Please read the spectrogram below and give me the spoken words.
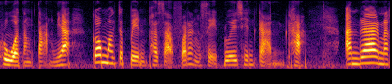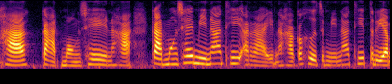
ครัวต่างๆเนี่ยก็มักจะเป็นภาษาฝรั่งเศสด้วยเช่นกันค่ะ อันแรกนะคะกาดมองเช่นะคะ กาดมองเช่มีหน้าที่อะไรนะคะ ก็คือจะมีหน้าที่เตรียม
